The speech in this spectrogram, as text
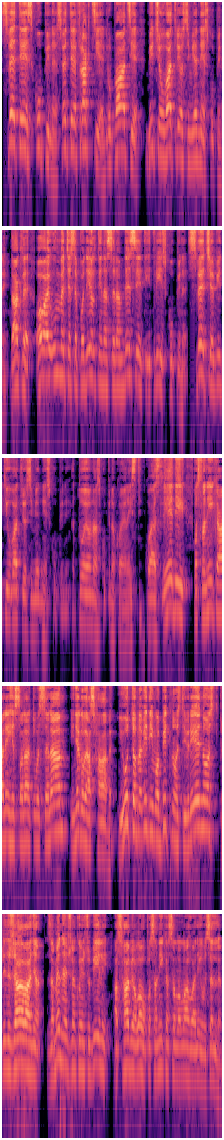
Sve te skupine, sve te frakcije, grupacije bit će u vatri osim jedne skupine. Dakle, ovaj ummet će se podijeliti na 73 skupine. Sve će biti u vatri osim jedne skupine. A to je ona skupina koja je na istinu. Koja slijedi poslanika alaihi salatu wasalam i njegove ashabe. I u tome vidimo bitnost i vrijednost pridržavanja za menheđ na kojim su bili ashabi Allahu poslanika sallallahu alaihi wasallam.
